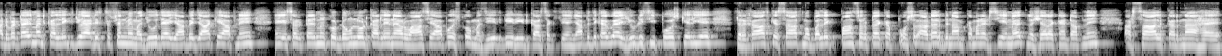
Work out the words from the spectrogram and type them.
एडवर्टाइजमेंट का लिंक जो है डिस्क्रिप्शन में मौजूद है। यहाँ पे जाके आपने इस एडवर्टाइजमेंट को डाउनलोड कर लेना है और वहाँ से आप इसको मजीद भी रीड कर सकते हैं। यहाँ पे लिखा हुआ है यूडीसी पोस्ट के लिए दरख्वास्त के साथ मुबलिक पाँच सौ रुपये का पोस्टल आर्डर बिनाम commandant C M H Nowshera cantt आपने अरसाल करना है।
